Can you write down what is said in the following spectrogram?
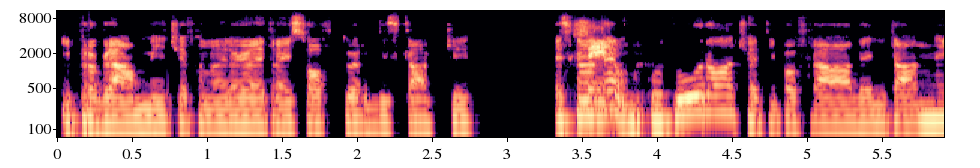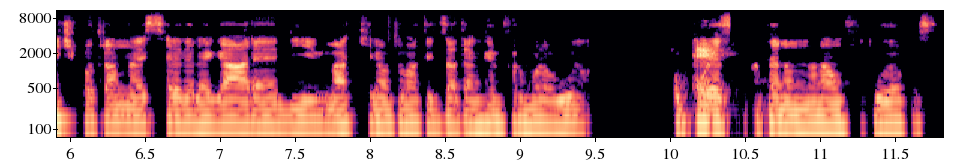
i programmi, cioè fanno le gare tra i software di scacchi. E secondo Sì. te un futuro, cioè tipo fra vent'anni, ci potranno essere delle gare di macchine automatizzate anche in Formula 1? Oppure Eh. secondo te non, non ha un futuro questo?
